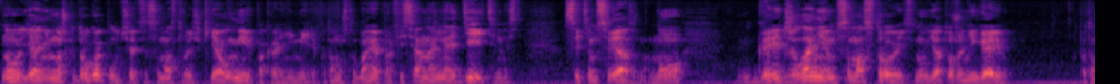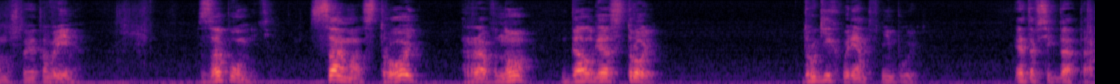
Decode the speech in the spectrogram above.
Но я немножко другой, получается, самостройщик. Я умею, по крайней мере, потому что моя профессиональная деятельность с этим связано. Но гореть желанием самостроить, ну, я тоже не горю. Потому что это время. Запомните. Самострой равно долгострой. Других вариантов не будет. Это всегда так.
